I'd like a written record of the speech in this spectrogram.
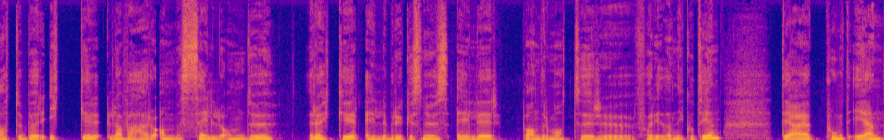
at du bør ikke la være å amme selv om du røyker eller bruker snus eller på andre måter eh, får i deg nikotin. Det er punkt én.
